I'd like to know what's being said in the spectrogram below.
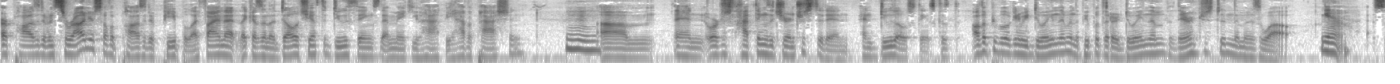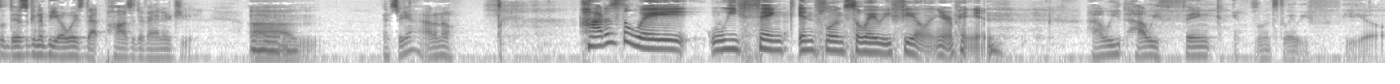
are positive and surround yourself with positive people. I find that like as an adult, you have to do things that make you happy, have a passion, um, and or just have things that you're interested in and do those things because other people are going to be doing them, and the people that are doing them, they're interested in them as well. Yeah. So there's going to be always that positive energy, um, and so yeah, I don't know. How does the way we think influence the way we feel, in your opinion? How we how we think influence the way we feel.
